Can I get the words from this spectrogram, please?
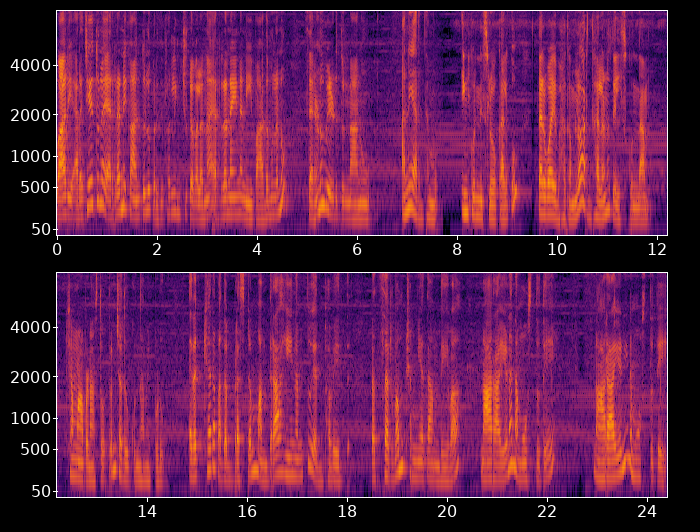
వారి అరచేతుల ఎర్రని కాంతులు ప్రతిఫలించుట వలన ఎర్రనైన నీ పాదములను శరణు వేడుతున్నాను అని అర్థము. ఇంకొన్ని శ్లోకాలకు తరువాయి భాగంలో అర్థాలను తెలుసుకుందాం. క్షమాపణ స్తోత్రం చదువుకుందాం ఇప్పుడు. యదక్షర పదభ్రష్టం మంత్రాహీనం తు యద్భవేత్. తత్సర్వం క్షమ్యతాం దేవ. నారాయణ నమోస్తుతే నారాయణి నమోస్తుతే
